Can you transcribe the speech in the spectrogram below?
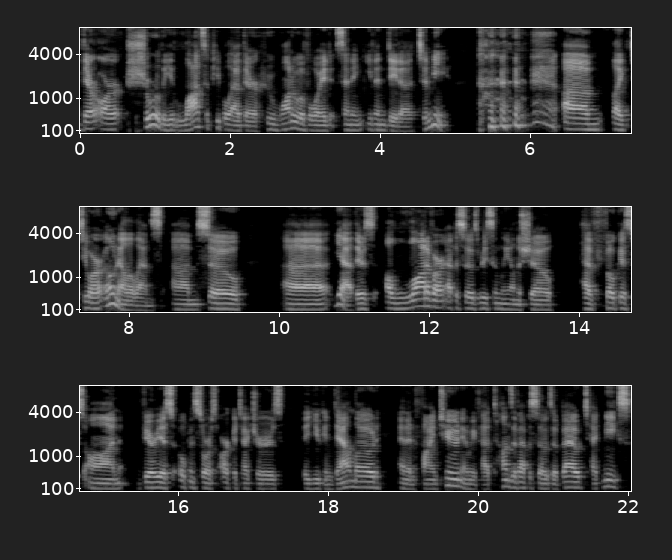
there are surely lots of people out there who want to avoid sending even data to me. um, like to our own LLMs. Um, so, uh, yeah, there's a lot of our episodes recently on the show have focused on various open source architectures that you can download and then fine tune. And we've had tons of episodes about techniques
